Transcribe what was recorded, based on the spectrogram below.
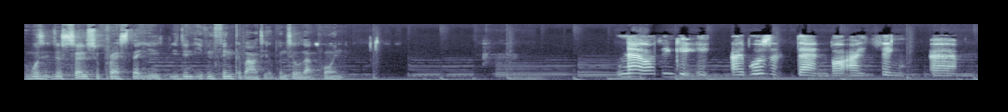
was it just so suppressed that you, you didn't even think about it up until that point? No, I think it, it, I wasn't then, but I think um,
